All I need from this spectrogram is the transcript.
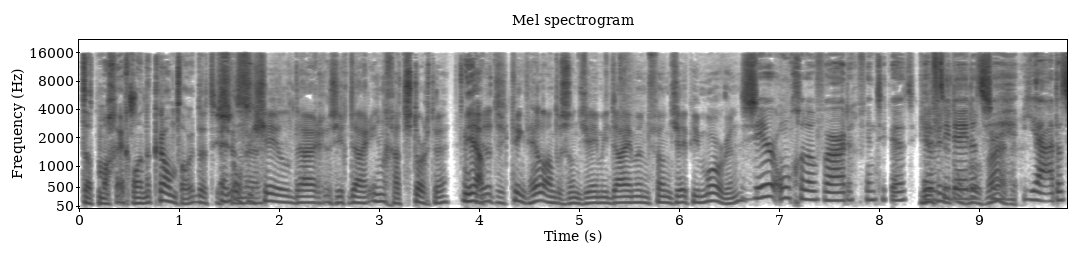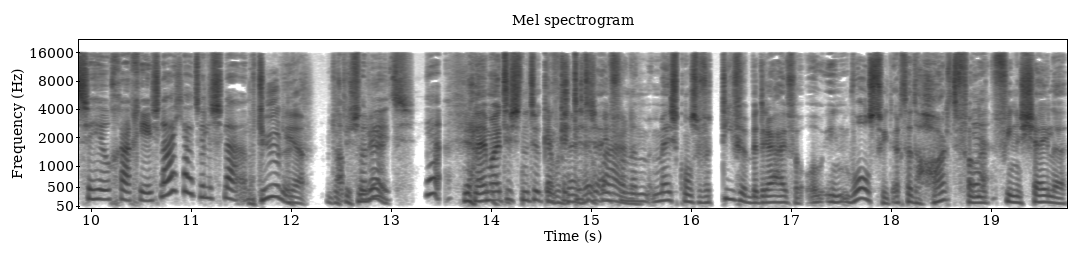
dat mag echt wel in de krant hoor. Dat is En een, eh, officieel daar, zich daarin gaat storten. ja. Ja, dat is, klinkt heel anders dan Jamie Dimon van JP Morgan. Zeer ongeloofwaardig vind ik het. Ik Jij heb het idee dat ze, ja, dat ze heel graag je eens laatje uit willen slaan. Natuurlijk, Ja. Dat is een werk. Absoluut. Ja. Ja. Nee, maar het is natuurlijk. Kijk, dit is een van de meest conservatieve bedrijven in Wall Street. Echt het hart van Ja. het financiële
